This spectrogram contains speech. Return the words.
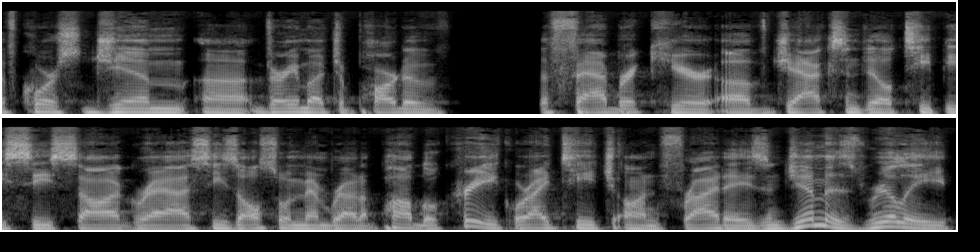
of course, Jim, uh, very much a part of the fabric here of Jacksonville TPC Sawgrass. He's also a member out at Pablo Creek, where I teach on Fridays. And Jim is really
